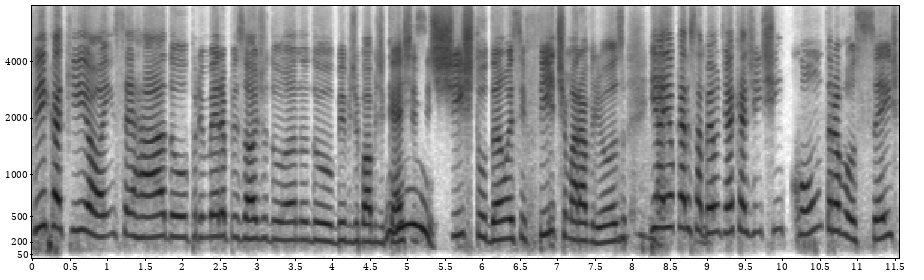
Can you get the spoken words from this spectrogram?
Fica aqui, ó, encerrado o primeiro episódio do ano do Bibi de Bob de Cast, uh! esse X-tudão, esse fit maravilhoso. E aí eu quero saber onde é que a gente encontra vocês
